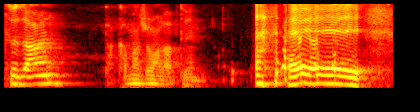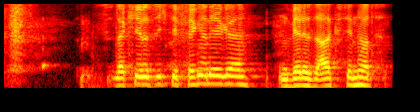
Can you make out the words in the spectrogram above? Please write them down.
zusammen. Da kann man schon mal abdrehen. hey, hey, hey. Jetzt lackiert er sich die Fingernägel. Und wer das auch gesehen hat,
